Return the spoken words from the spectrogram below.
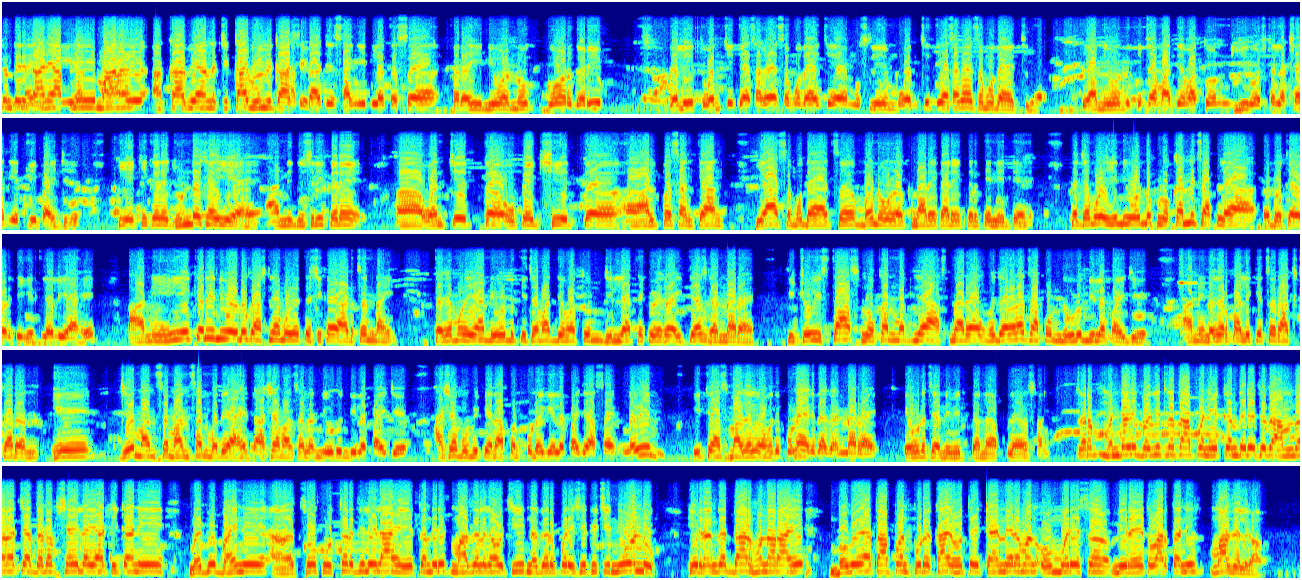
एकंदरीत आणि आपली मानवी हक्क अभियानाची काय भूमिका असेल? आता जे सांगितलं तसं खरं ही निवडणूक गोर गरीब दलित वंचित या सगळ्या समुदायाची आहे मुस्लिम वंचित या सगळ्या समुदायाची आहे. या निवडणुकीच्या माध्यमातून ही गोष्ट लक्षात घेतली पाहिजे. की एकीकडे झुंडशाही आहे आणि दुसरीकडे वंचित उपेक्षित अल्पसंख्याक या समुदायाचं मन ओळखणारे कार्यकर्ते नेते आहेत. त्याच्यामुळे ही निवडणूक लोकांनीच आपल्या डोक्यावरती घेतलेली आहे. आणि ही एकेरी निवडणूक असल्यामुळे तशी काही अडचण नाही. त्याच्यामुळे या निवडणुकीच्या माध्यमातून जिल्ह्यात एक वेगळा इतिहास घडणार आहे. की चोवीस तास लोकांमधल्या असणाऱ्या उमेदवारालाच आपण निवडून दिलं पाहिजे. आणि नगरपालिकेचं राजकारण हे जे माणसं माणसांमध्ये आहेत अशा माणसाला निवडून दिलं पाहिजे. अशा भूमिकेनं आपण पुढे गेलं पाहिजे. असा एक नवीन इतिहास माजलगावमध्ये पुन्हा एकदा घडणार आहे. एवढंच या निमित्तानं आपल्याला सांगतो. तर मंडळी बघितलं तर आपण एकंदरीत आमदाराच्या दडपशाहीला या ठिकाणी महबूब भाईने चोख उत्तर दिलेलं आहे. एकंदरीत माजलगावची नगर परिषदेची निवडणूक ही रंगतदार होणार आहे. बघूयात आपण पुढे काय होतंय. कॅमेरामॅन ओम मोरेसह मी रयत वार्ता न्यूज माजलगाव.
